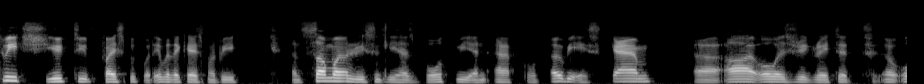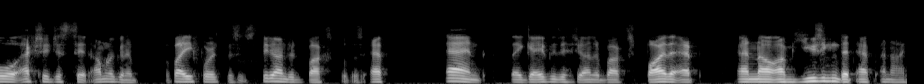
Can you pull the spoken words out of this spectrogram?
Twitch, YouTube, Facebook, whatever the case might be. And someone recently has bought me an app called OBS Cam. Uh, I always regretted, or actually just said, I'm not going to pay for it because it's 300 bucks for this app. And they gave me the 300 bucks, buy the app. And now I'm using that app and I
